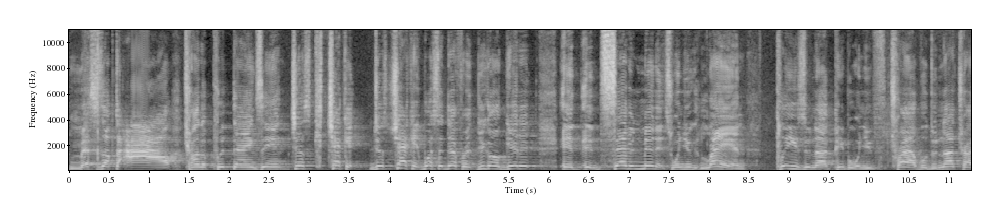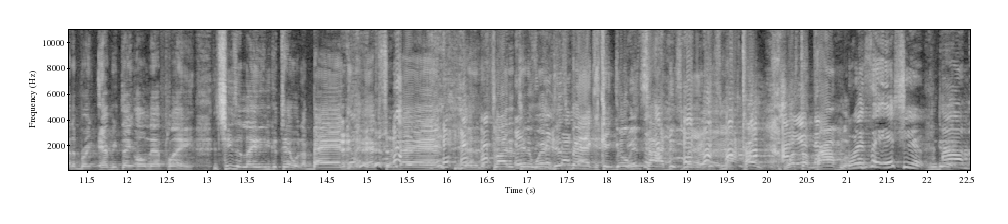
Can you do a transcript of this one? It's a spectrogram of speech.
messes up the aisle trying to put things in. Just check it. Just check it. What's the difference? You're gonna get it in, in seven minutes when you land. Please do not, people, when you travel, do not try to bring everything on that plane. She's a lady, you can tell with a bag and an extra bag, and then the flight attendant wearing this bag can go inside this bag. This is my coat. What's the problem? What's the issue? Yeah. Um,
